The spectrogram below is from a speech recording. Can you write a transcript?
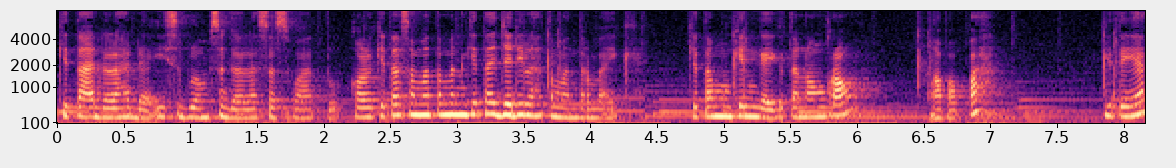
kita adalah dai sebelum segala sesuatu. Kalau kita sama teman kita jadilah teman terbaik. Kita mungkin gak ikutan nongkrong nggak apa-apa gitu ya.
